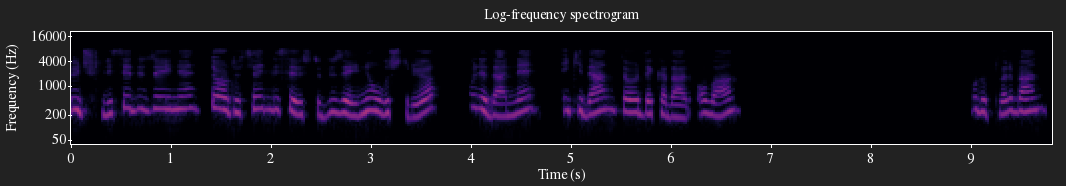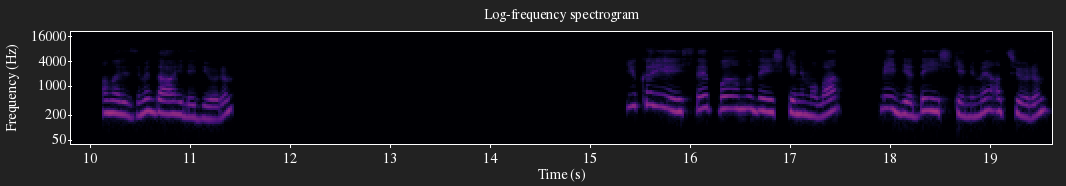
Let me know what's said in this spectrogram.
3 lise düzeyini, 4 ise lise üstü düzeyini oluşturuyor. Bu nedenle 2'den 4'e kadar olan grupları ben analizime dahil ediyorum. Yukarıya ise bağımlı değişkenim olan medya değişkenimi atıyorum.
